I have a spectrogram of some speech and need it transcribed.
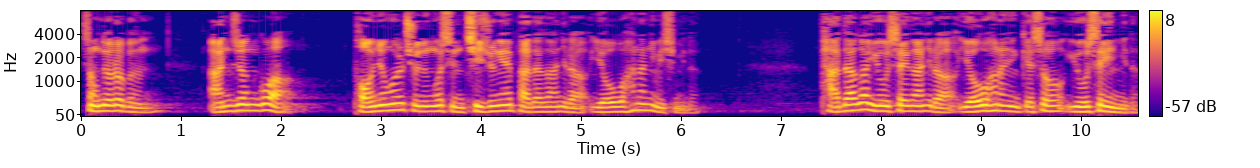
성도 여러분, 안전과 번영을 주는 것은 지중해 바다가 아니라 여호와 하나님이십니다. 바다가 요새가 아니라 여호와 하나님께서 요새입니다.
